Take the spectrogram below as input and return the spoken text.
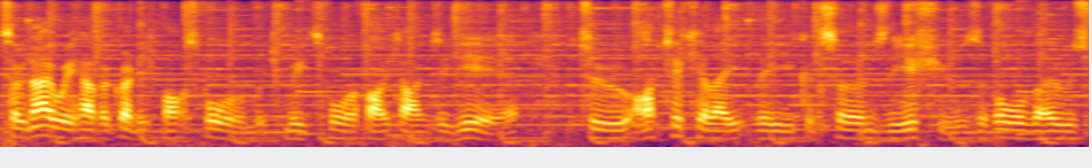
So now we have a Greenwich Parks Forum which meets four or five times a year to articulate the concerns, the issues of all those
